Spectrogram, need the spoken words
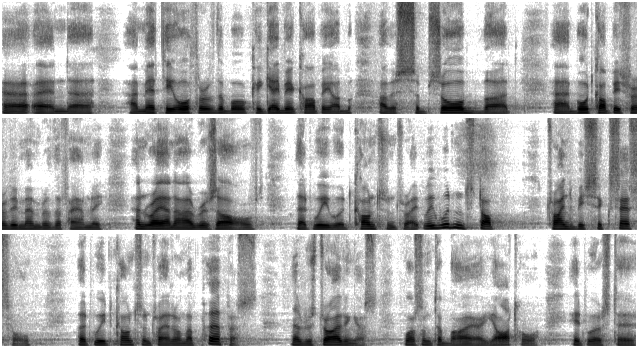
Uh, and uh, I met the author of the book. He gave me a copy. I, I was absorbed by it. I bought copies for every member of the family. And Ray and I resolved that we would concentrate. We wouldn't stop trying to be successful, but we'd concentrate on the purpose that was driving us. It wasn't to buy a yacht or it was to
